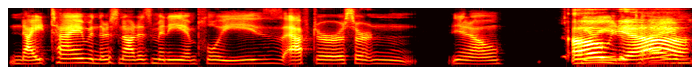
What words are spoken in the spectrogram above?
nighttime and there's not as many employees after a certain, you know, oh yeah.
